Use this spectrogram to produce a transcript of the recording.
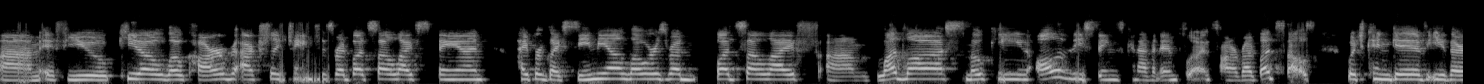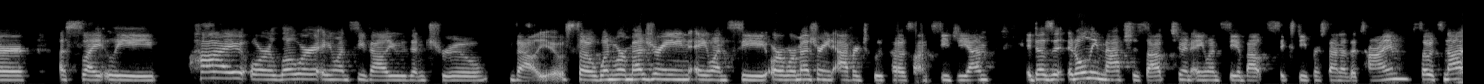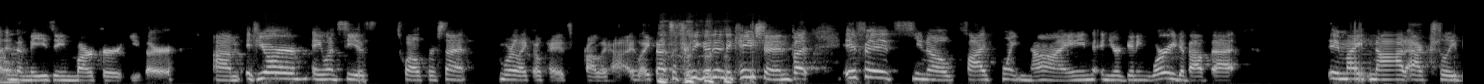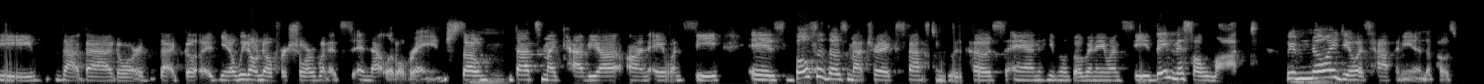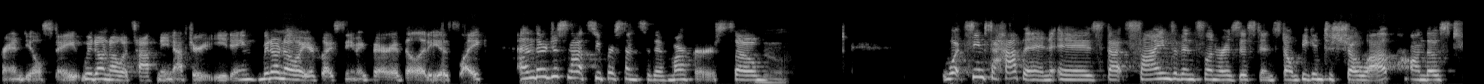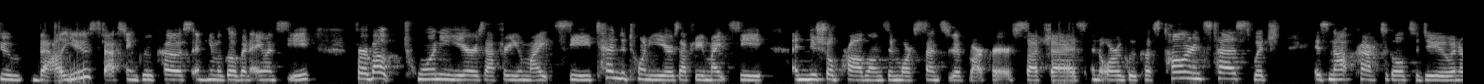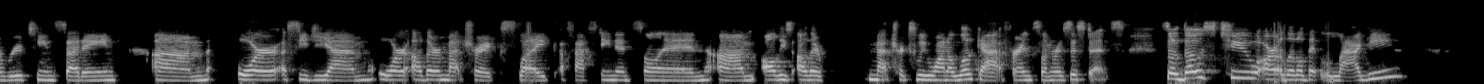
um, if you keto, low carb actually changes red blood cell lifespan. Hyperglycemia lowers red blood cell life. Um, blood loss, smoking, all of these things can have an influence on our red blood cells, which can give either a slightly high or lower A1C value than true value. So when we're measuring A1C or we're measuring average glucose on CGM, it doesn't it only matches up to an A1C about 60% of the time. So it's not wow. an amazing marker either. Um, if your A1C is 12%, we're like, okay, it's probably high. Like that's a pretty good indication. But if it's, you know, 5.9 and you're getting worried about that, it might not actually be that bad or that good. You know, we don't know for sure when it's in that little range. So mm-hmm. that's my caveat on A1C is both of those metrics, fasting glucose and hemoglobin A1C, they miss a lot. We have no idea what's happening in the postprandial state. We don't know what's happening after you're eating. We don't know what your glycemic variability is like. And they're just not super sensitive markers. So no what seems to happen is that signs of insulin resistance don't begin to show up on those two values, fasting glucose and hemoglobin A1C, for about 20 years after you might see, 10 to 20 years after you might see initial problems in more sensitive markers, such as an oral glucose tolerance test, which is not practical to do in a routine setting. Um, or a CGM or other metrics like a fasting insulin, um, all these other metrics we want to look at for insulin resistance. So those two are a little bit lagging.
